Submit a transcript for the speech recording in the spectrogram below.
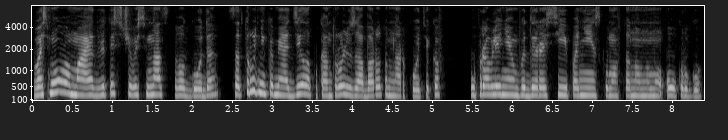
8 мая 2018 года сотрудниками отдела по контролю за оборотом наркотиков Управления МВД России по Ненецкому автономному округу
